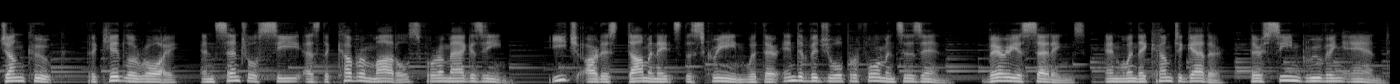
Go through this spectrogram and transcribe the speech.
Jungkook, the Kid LAROI, and Central Cee as the cover models for a magazine. Each artist dominates the screen with their individual performances in various settings, and when they come together, they're seen grooving and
